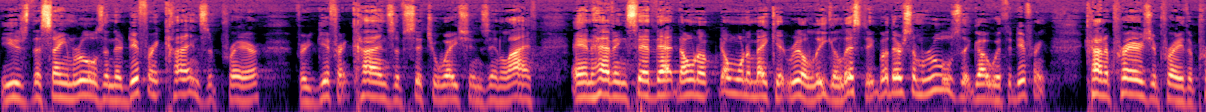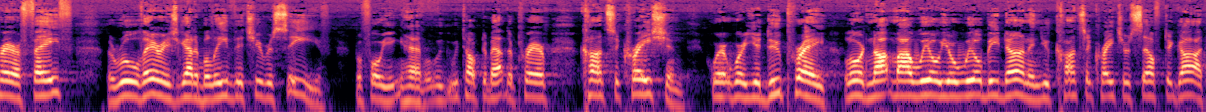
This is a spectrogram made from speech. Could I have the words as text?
use the same rules. And there are different kinds of prayer for different kinds of situations in life. And having said that, don't, don't want to make it real legalistic, but there's some rules that go with the different kind of prayers you pray. The prayer of faith, the rule there is you got to believe that you receive before you can have it. We, we talked about the prayer of consecration, where, where you do pray, Lord, not my will, your will be done, and you consecrate yourself to God.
